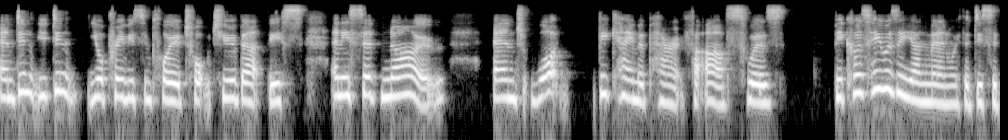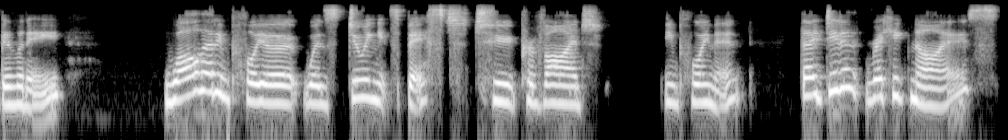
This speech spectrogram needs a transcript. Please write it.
And didn't you didn't your previous employer talk to you about this? And he said no. And what became apparent for us was because he was a young man with a disability, while that employer was doing its best to provide employment, they didn't recognize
